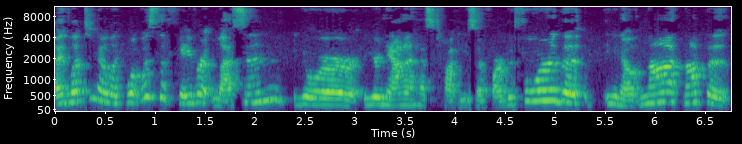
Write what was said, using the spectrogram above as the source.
I'd love to know, like, what was the favorite lesson your your nana has taught you so far? Before the, you know, not not the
